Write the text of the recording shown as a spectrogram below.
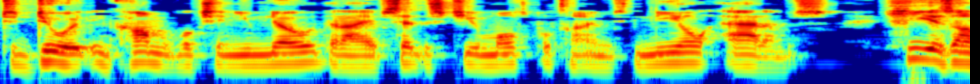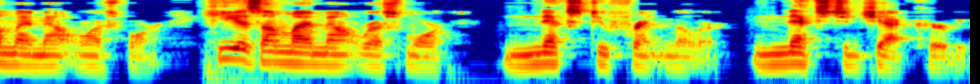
to do it in comic books, and you know that I have said this to you multiple times, Neal Adams. He is on my Mount Rushmore. He is on my Mount Rushmore next to Frank Miller, next to Jack Kirby.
